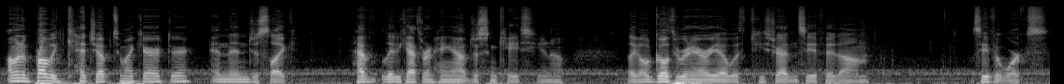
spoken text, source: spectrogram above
I'm gonna probably catch up to my character and then just like have Lady Catherine hang out just in case, you know. Like I'll go through an area with T-Strat and see if it um see if it works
